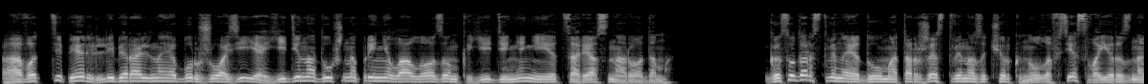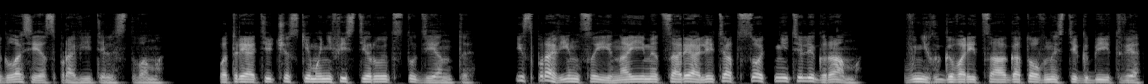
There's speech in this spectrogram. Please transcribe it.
А вот теперь либеральная буржуазия единодушно приняла лозунг единения царя с народом». Государственная дума торжественно зачеркнула все свои разногласия с правительством. Патриотически манифестируют студенты. Из провинции на имя царя летят сотни телеграмм. В них говорится о готовности к битве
